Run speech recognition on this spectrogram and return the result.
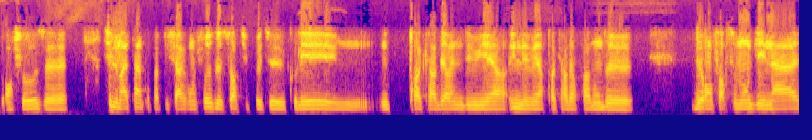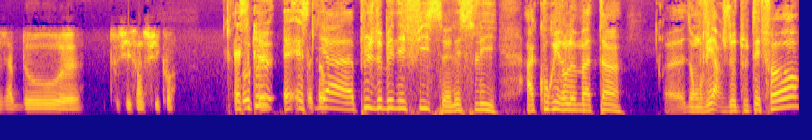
grand chose, si le matin t'as pas pu faire grand chose, le soir tu peux te coller une trois quarts d'heure, une demi-heure, une demi-heure, trois quarts d'heure pardon de de renforcement, gainage, abdos, euh, tout ce qui s'ensuit quoi. Est-ce que est-ce qu'il y a plus de bénéfices, Leslie, à courir le matin, euh, donc vierge de tout effort,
